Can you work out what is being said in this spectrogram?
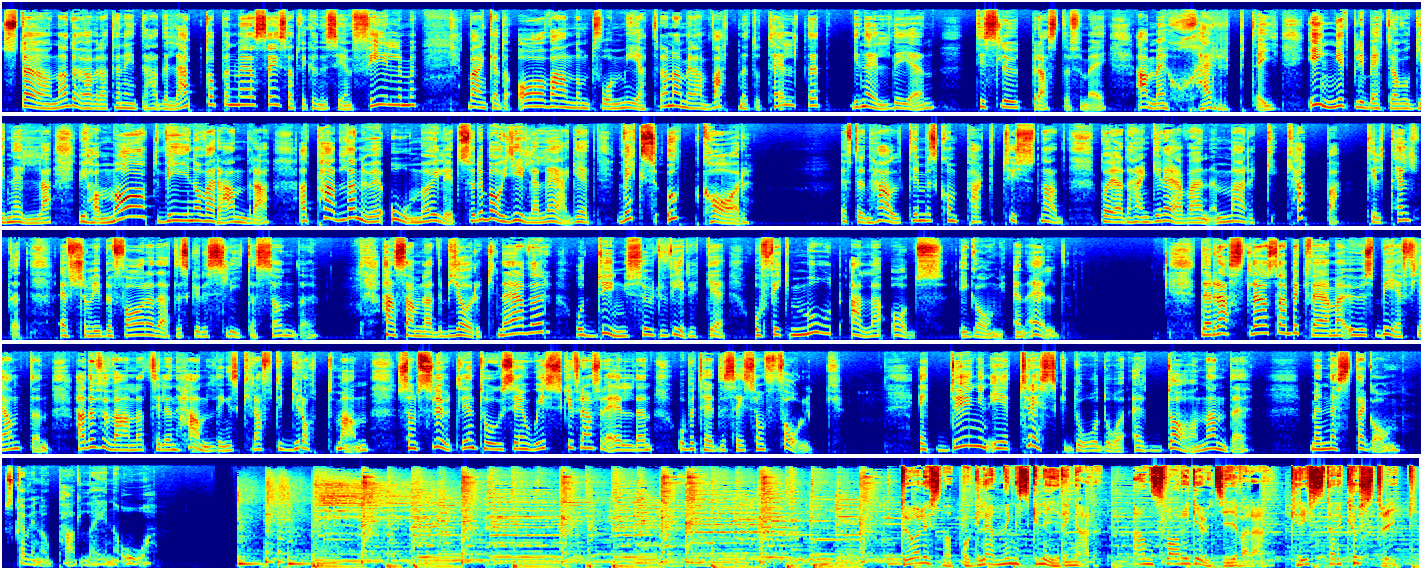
stönade över att han inte hade laptopen med sig så att vi kunde se en film, vankade av han de två metrarna mellan vattnet och tältet, gnällde igen. Till slut brast det för mig. Ja, men skärp dig! Inget blir bättre av att gnälla. Vi har mat, vin och varandra. Att paddla nu är omöjligt, så det är bara att gilla läget. Väx upp, kar! Efter en halvtimmes kompakt tystnad började han gräva en markkappa till tältet eftersom vi befarade att det skulle slitas sönder. Han samlade björknäver och dyngsurt virke och fick mot alla odds igång en eld. Den rastlösa, bekväma USB-fjanten hade förvandlats till en handlingskraftig grottman som slutligen tog sig en whisky framför elden och betedde sig som folk. Ett dygn i ett träsk då och då är danande, men nästa gång ska vi nog paddla i en å. Du har lyssnat på Glennings gliringar Ansvarig utgivare Christer Kustvik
